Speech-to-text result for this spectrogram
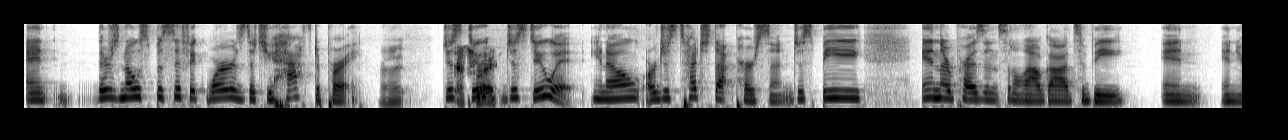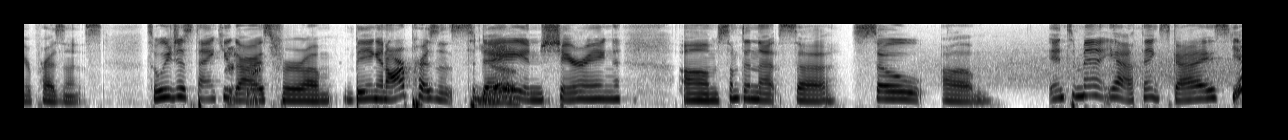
and there's no specific words that you have to pray. Right. Just That's do right. it. Just do it, you know, or just touch that person. Just be in their presence and allow God to be in in your presence. So we just thank you guys for um, being in our presence today and sharing um, something that's uh, so um, intimate. Yeah, thanks, guys. Yeah,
